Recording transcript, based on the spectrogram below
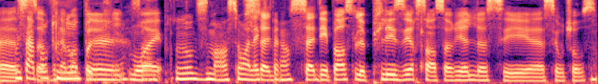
Euh, ça, apporte vraiment pas de prix. Ouais. une autre dimension à l'expérience. Ça, dépasse le plaisir sensoriel, là. C'est, euh, c'est autre chose.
